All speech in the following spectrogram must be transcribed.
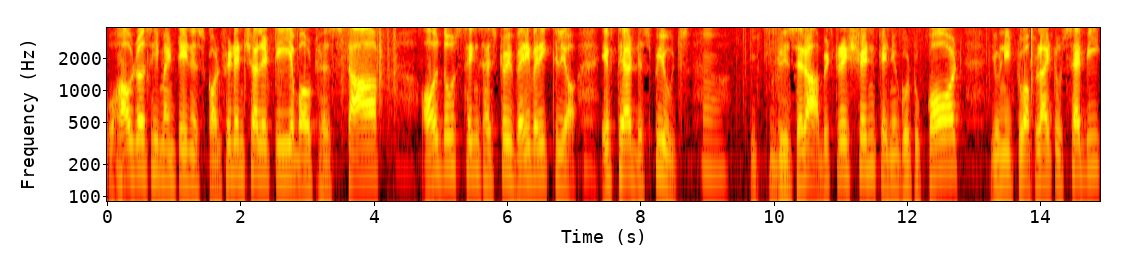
how does he maintain his confidentiality about his staff? All those things has to be very, very clear. If there are disputes, hmm. is there arbitration? Can you go to court? You need to apply to SEBI.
